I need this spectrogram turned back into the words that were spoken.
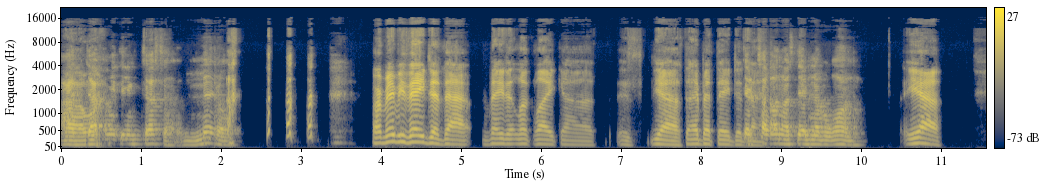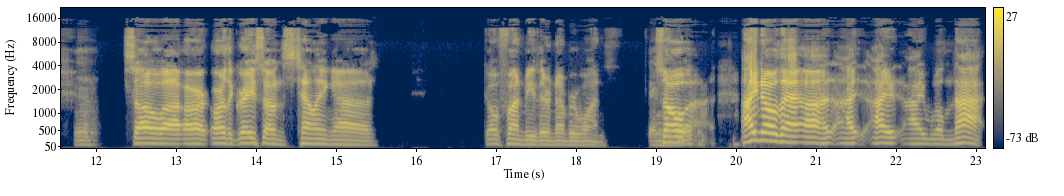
I uh, definitely think that's a middle or maybe they did that, made it look like uh is yeah, I bet they did they're that. telling us they're number one. Yeah. Yeah. So uh or or the gray zones telling uh GoFundMe they're number one. So. Uh, I know that uh I I I will not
